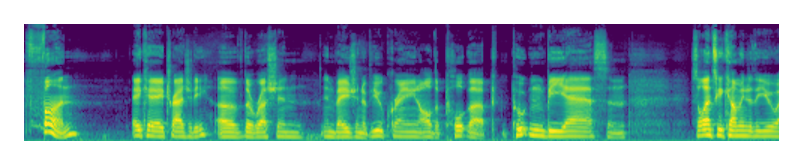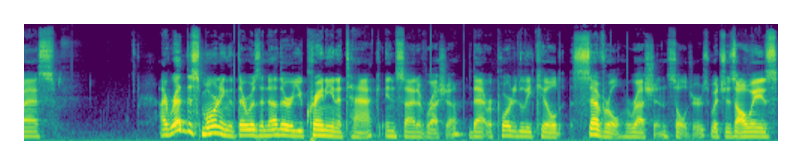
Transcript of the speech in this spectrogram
fun, aka tragedy, of the Russian invasion of Ukraine, all the uh, Putin BS, and Zelensky coming to the U.S. I read this morning that there was another Ukrainian attack inside of Russia that reportedly killed several Russian soldiers, which is always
